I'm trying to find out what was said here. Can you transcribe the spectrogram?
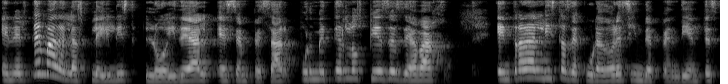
en el tema de las playlists lo ideal es empezar por meter los pies desde abajo, entrar a listas de curadores independientes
